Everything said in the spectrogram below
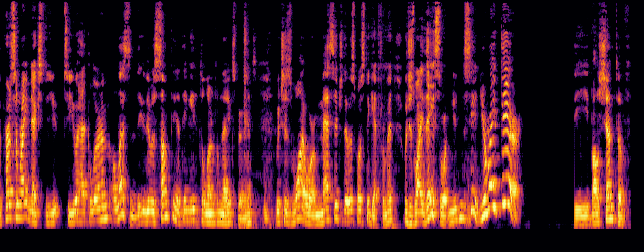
The person right next to you, to you had to learn a lesson. There was something that they needed to learn from that experience, which is why, or a message they were supposed to get from it, which is why they saw it and you didn't see it. You're right there. The Baal Tov,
